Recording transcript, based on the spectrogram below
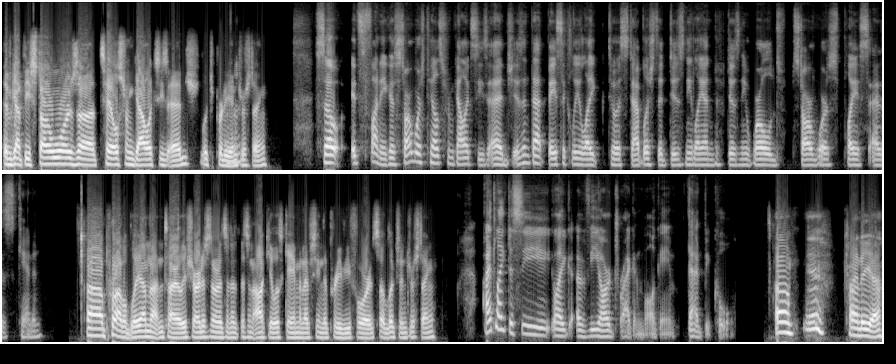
they've got the Star Wars uh Tales from Galaxy's Edge. Looks pretty Mhm. interesting. So it's funny because Star Wars Tales from Galaxy's Edge isn't that basically like to establish the Disneyland, Disney World, Star Wars place as canon? Uh probably. I'm not entirely sure. I just know it's an it's an Oculus game and I've seen the preview for it, so it looks interesting. I'd like to see like a VR Dragon Ball game. That'd be cool. Oh, yeah, kinda yeah.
